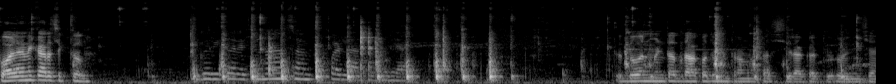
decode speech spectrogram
पोळ्याने करायचं का तुला. घरी करायचं ना स्वयंपाक पडला आता घरी आहे दोन मिनिटात दाखवतो मित्रांनो कसा शिरा करते रोहिणीच्या.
